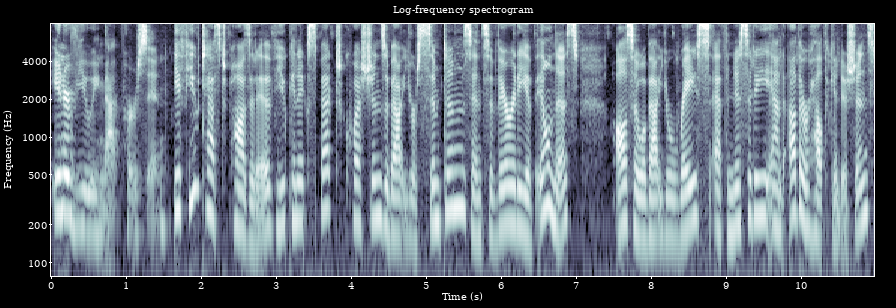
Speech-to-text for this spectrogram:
interviewing that person. If you test positive, you can expect questions about your symptoms and severity of illness, also about your race, ethnicity, and other health conditions,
